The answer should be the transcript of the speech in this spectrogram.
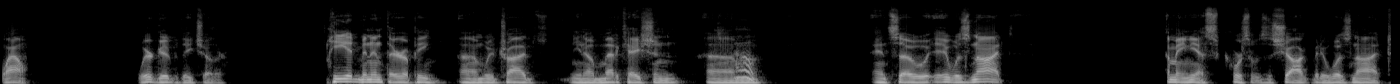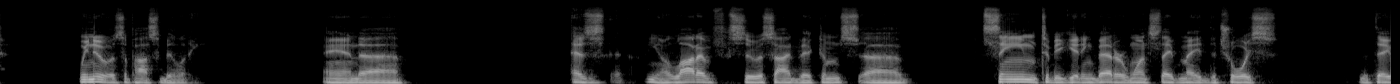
wow, we're good with each other. He had been in therapy. Um, we tried, you know, medication. Um, Oh. And so it was not, I mean, yes, of course it was a shock, but it was not, we knew it was a possibility. And uh, as you know, a lot of suicide victims uh, seem to be getting better once they've made the choice that they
